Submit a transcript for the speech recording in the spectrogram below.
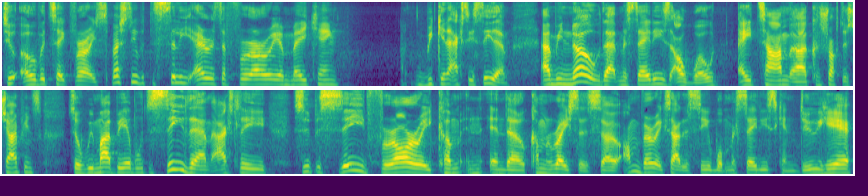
to overtake Ferrari, especially with the silly errors that Ferrari are making. We can actually see them. And we know that Mercedes are world eight time uh, constructors champions. So we might be able to see them actually supersede Ferrari come in, in the coming races. So I'm very excited to see what Mercedes can do here,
